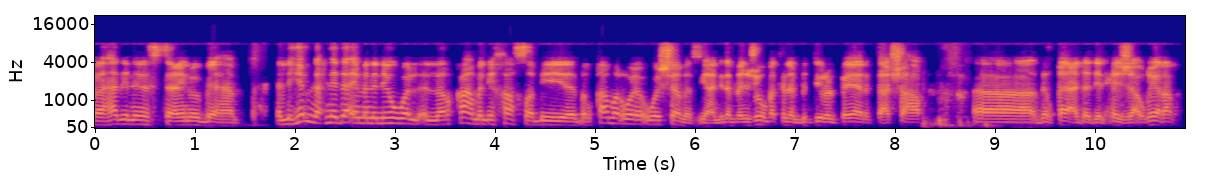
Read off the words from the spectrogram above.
فهذه اللي نستعين بها. اللي يهمنا إحنا دائما اللي هو الأرقام اللي خاصة بالقمر والشمس. يعني لما نجوا مثلا بتديروا البيان بتاع الشهر آه، ذي القاعدة ذي الحجة أو غيرها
